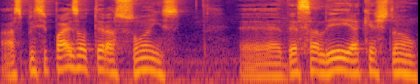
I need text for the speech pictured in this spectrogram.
As principais alterações é, dessa lei é a questão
